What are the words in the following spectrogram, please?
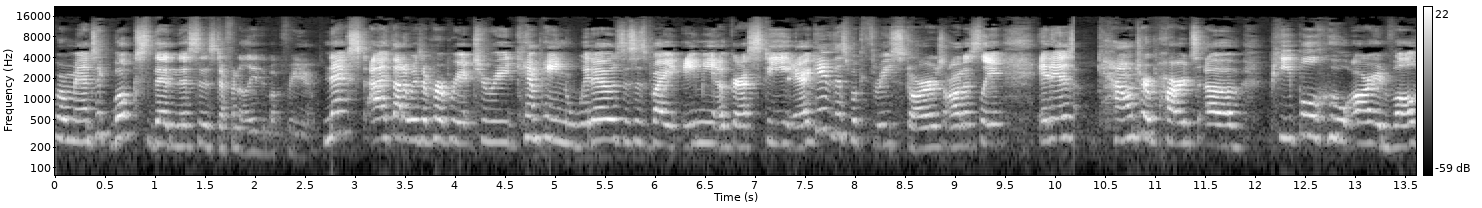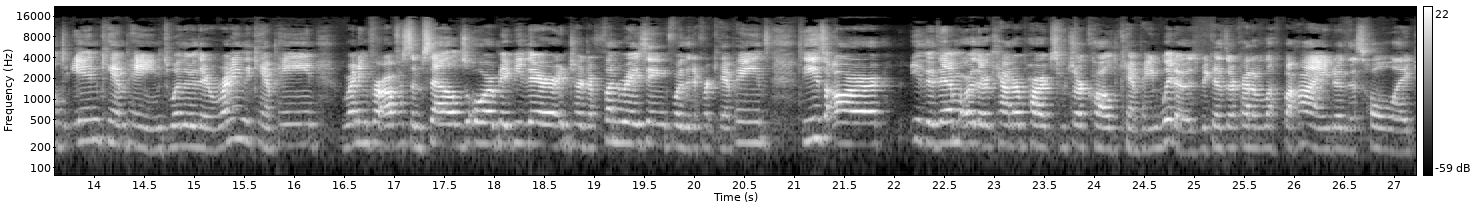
romantic books, then this is definitely the book for you. Next, I thought it was appropriate to read Campaign Widows. This is by Aimee Agresti. I gave this book three stars, honestly. It is counterparts of people who are involved in campaigns, whether they're running the campaign, running for office themselves, or maybe they're in charge of fundraising for the different campaigns. These are either them or their counterparts, which are called campaign widows, because they're kind of left behind in this whole like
